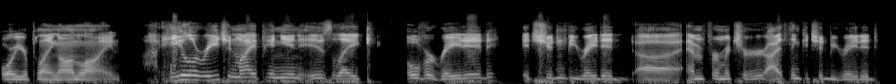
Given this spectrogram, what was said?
or you're playing online. Halo Reach, in my opinion, is like overrated. It shouldn't be rated uh, M for mature. I think it should be rated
